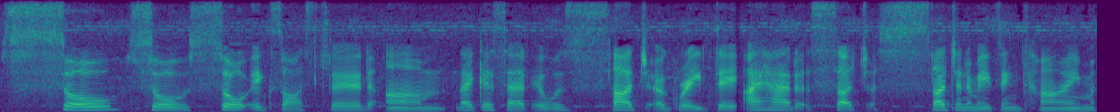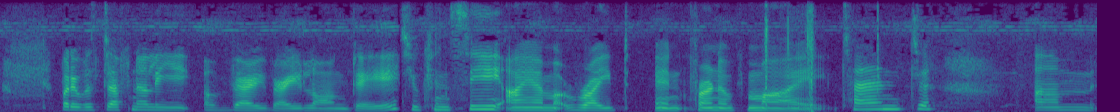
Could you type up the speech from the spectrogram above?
So, so, so exhausted. Um, like I said, it was such a great day. I had such, such an amazing time, but it was definitely a very, very long day. As you can see, I am right in front of my tent. I'm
